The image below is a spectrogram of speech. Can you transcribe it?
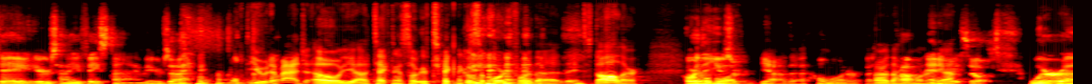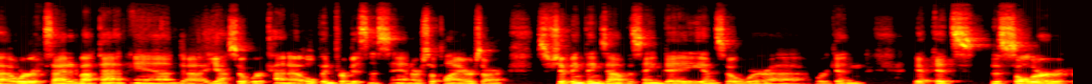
okay, here's how you FaceTime. Here's how. Well, you would imagine. Oh yeah, technical technical support for the, the installer. or the Oh, user, yeah, the homeowner. But Or the homeowner, Anyway, yeah. so we're uh, we're excited about that, and uh, yeah, so we're kind of open for business, and our suppliers are shipping things out the same day, and so we're uh, we're getting. It- It's the solar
